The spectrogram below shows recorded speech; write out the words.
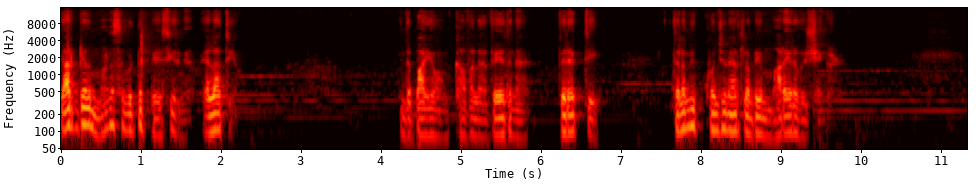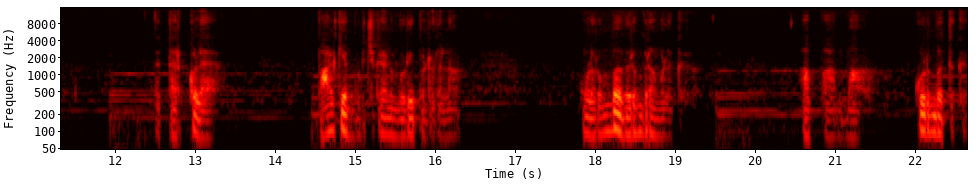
யார்கிட்டயாவது மனசை விட்டு பேசிடுங்க எல்லாத்தையும். இந்த பயம் கவலை வேதனை விரக்தி இதெல்லாமே கொஞ்ச நேரத்தில் அப்படியே மறைகிற விஷயங்கள். இந்த தற்கொலை வாழ்க்கையை முடிச்சுக்கிறேன்னு முடிவு பண்ணுறதெல்லாம் உங்களை ரொம்ப விரும்புகிறவங்களுக்கு அப்பா அம்மா குடும்பத்துக்கு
